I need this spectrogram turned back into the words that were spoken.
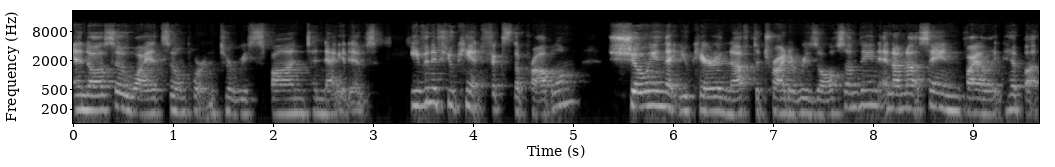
and also why it's so important to respond to negatives. Even if you can't fix the problem, showing that you cared enough to try to resolve something. And I'm not saying violate HIPAA,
